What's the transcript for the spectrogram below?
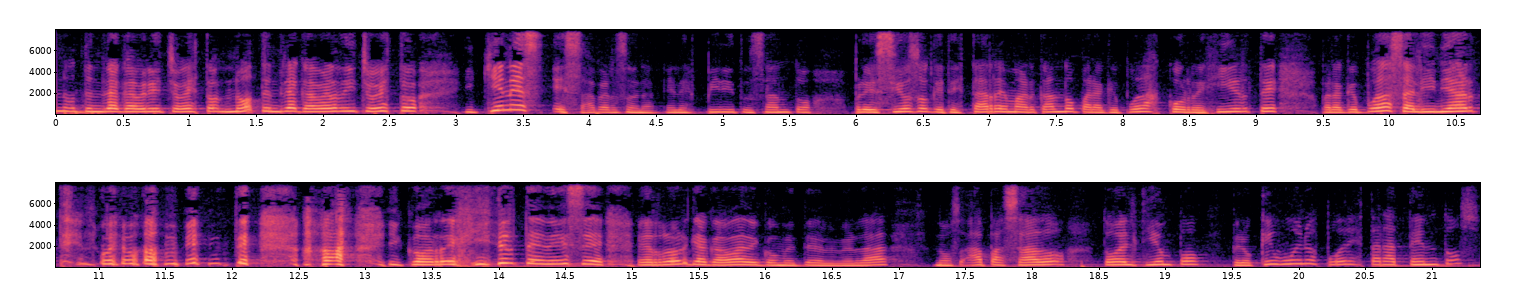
no tendría que haber hecho esto, no tendría que haber dicho esto. ¿Y quién es esa persona? El Espíritu Santo precioso que te está remarcando para que puedas corregirte, para que puedas alinearte nuevamente y corregirte de ese error que acabas de cometer, ¿verdad? Nos ha pasado todo el tiempo, pero qué bueno es poder estar atentos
